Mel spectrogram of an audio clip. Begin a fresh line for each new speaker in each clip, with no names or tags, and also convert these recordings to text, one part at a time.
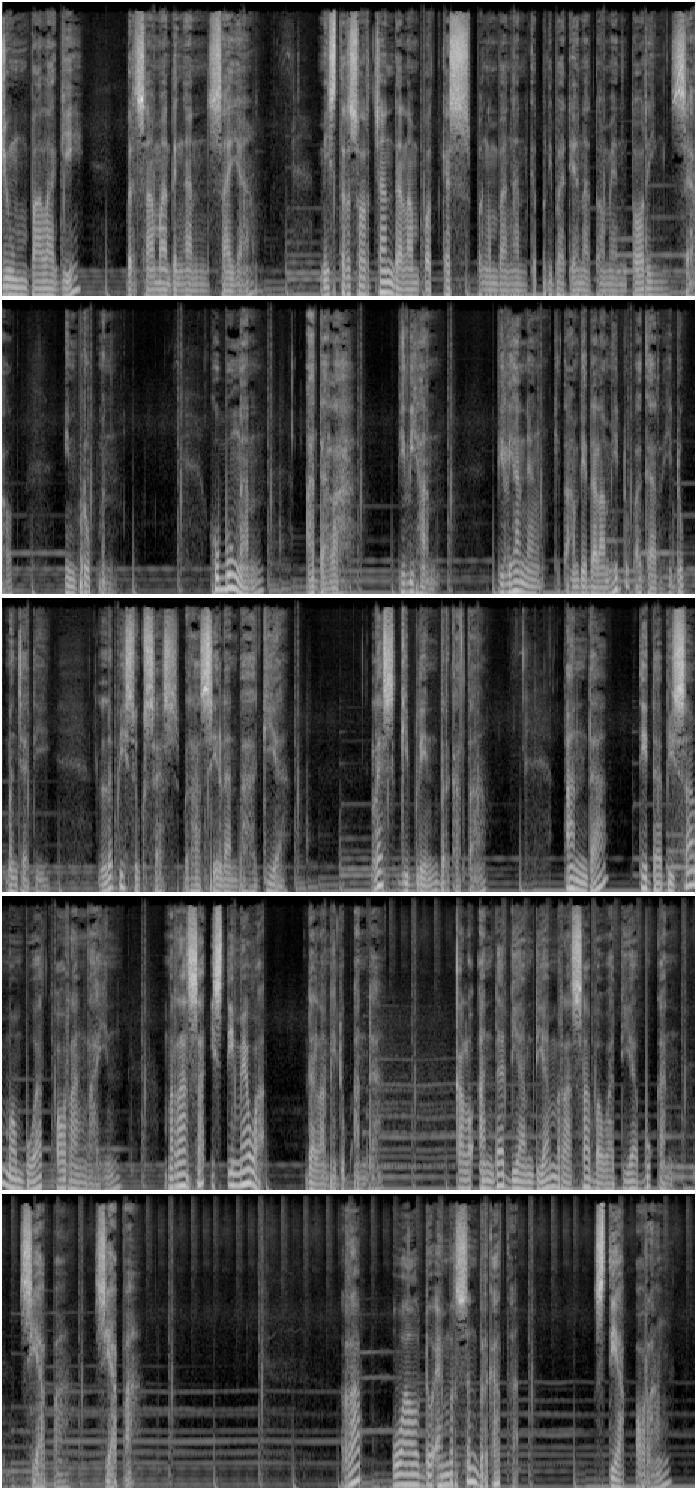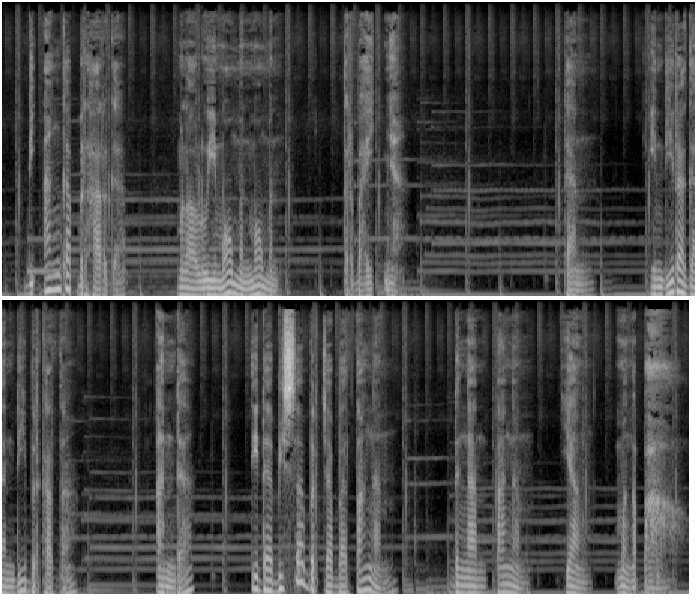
Jumpa lagi bersama dengan saya Mr. Sorchan dalam podcast pengembangan kepribadian atau mentoring self improvement. Hubungan adalah pilihan. Pilihan yang kita ambil dalam hidup agar hidup menjadi lebih sukses, berhasil dan bahagia. Les Giblin berkata, "Anda tidak bisa membuat orang lain merasa istimewa dalam hidup Anda. Kalau Anda diam-diam merasa bahwa dia bukan siapa-siapa. Rap Waldo Emerson berkata, "Setiap orang dianggap berharga melalui momen-momen terbaiknya." Dan Indira Gandhi berkata, "Anda tidak bisa berjabat tangan dengan tangan yang mengepal.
